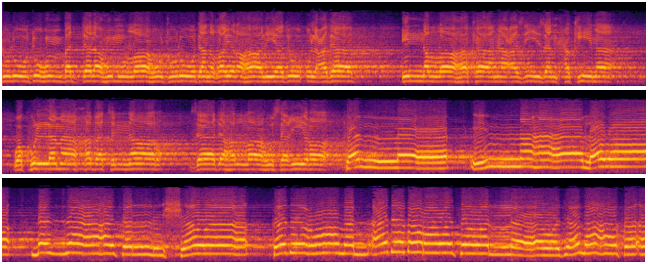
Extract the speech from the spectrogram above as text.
جلودهم بدلهم الله جلودا غيرها ليذوقوا العذاب. إن الله كان عزيزا حكيما. وكلما خبت النار زادها الله سعيرا. كلا إنها لظى نزاعة للشوى. تدعو من أدبر وتولى وجمع فأوعى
